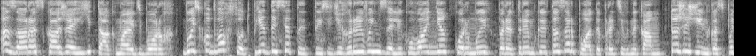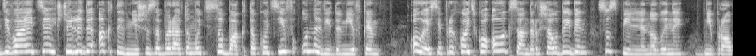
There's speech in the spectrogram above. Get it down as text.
А зараз, каже, і так мають борг. Близько 250 тисяч гривень за лікування, корми, перетримки та зарплати працівникам. Тож жінка сподівається, що люди активніше забиратимуть собак та котів у нові домівки. Олеся Приходько, Олександр Шаудибін, Суспільне новини, Дніпро.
